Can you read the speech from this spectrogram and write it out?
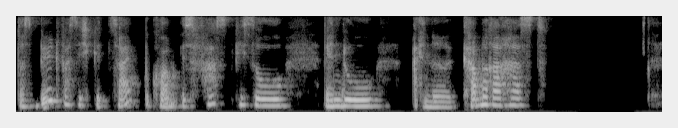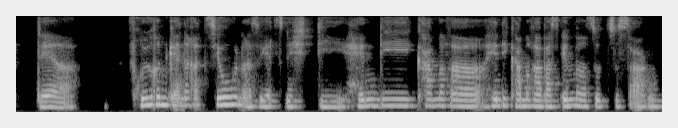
Das Bild, was ich gezeigt bekomme, ist fast wie so, wenn du eine Kamera hast der früheren Generation, also jetzt nicht die Handykamera, Handykamera, was immer sozusagen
